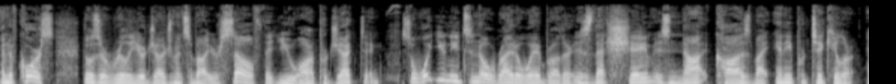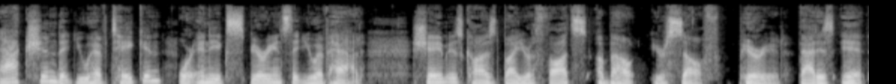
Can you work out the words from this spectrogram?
And of course, those are really your judgments about yourself that you are projecting. So what you need to know right away, brother, is that shame is not caused by any particular act action that you have taken or any experience that you have had. Shame is caused by your thoughts about yourself. Period. That is it.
